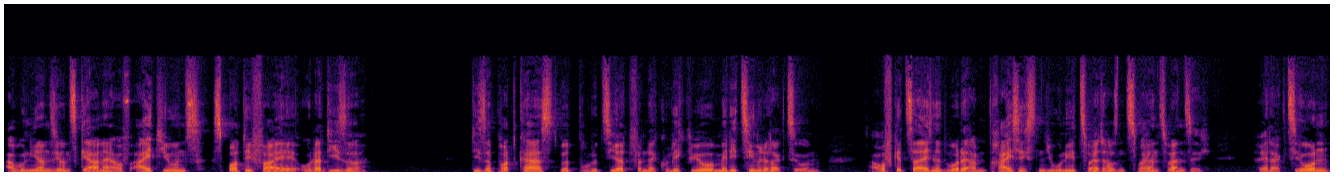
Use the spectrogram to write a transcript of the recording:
abonnieren Sie uns gerne auf iTunes, Spotify oder Deezer. Dieser Podcast wird produziert von der Colliquio Medizinredaktion. Aufgezeichnet wurde am 30. Juni 2022. Redaktion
